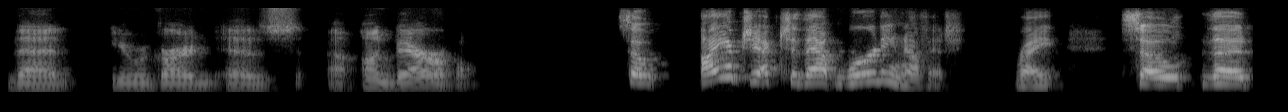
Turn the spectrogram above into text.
that you regard as uh, unbearable. So I object to that wording of it, right? So the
